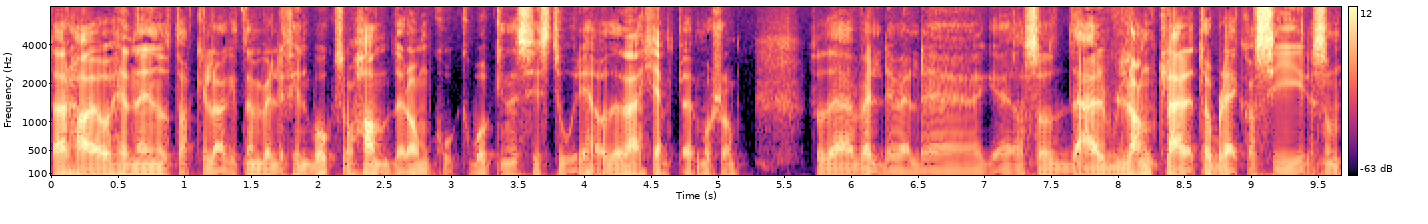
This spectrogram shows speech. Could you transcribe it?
Der har jo Henry Notakke laget en veldig fin bok som handler om kokebokenes historie, og den er kjempemorsom. Så det er veldig, veldig gøy. Altså, det er langt lerret å bleke å si liksom,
